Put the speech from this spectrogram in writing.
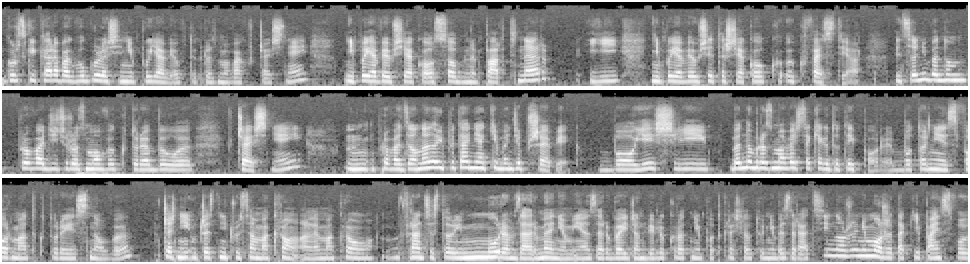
Górski Karabach w ogóle się nie pojawiał w tych rozmowach wcześniej. Nie pojawiał się jako osobny partner i nie pojawiał się też jako kwestia. Więc oni będą prowadzić rozmowy, które były wcześniej mm, prowadzone. No i pytanie, jaki będzie przebieg. Bo jeśli będą rozmawiać tak jak do tej pory, bo to nie jest format, który jest nowy, Wcześniej uczestniczył sam Macron, ale Macron, Francja stoi murem za Armenią i Azerbejdżan wielokrotnie podkreślał tu nie bez racji, no, że nie może takie państwo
